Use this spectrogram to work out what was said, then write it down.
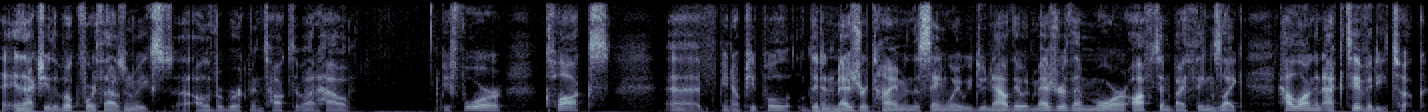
In actually the book 4000 Weeks, uh, Oliver Burkeman talked about how before clocks, uh, you know, people didn't measure time in the same way we do now. They would measure them more often by things like how long an activity took.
